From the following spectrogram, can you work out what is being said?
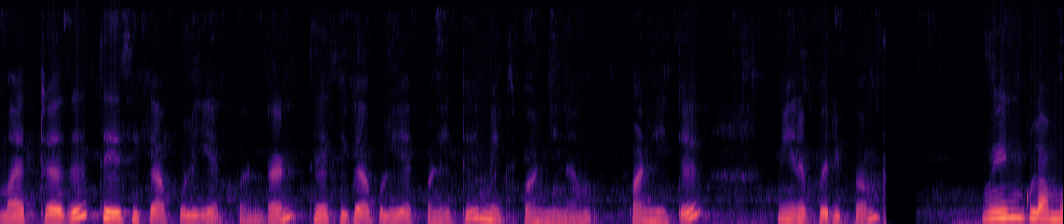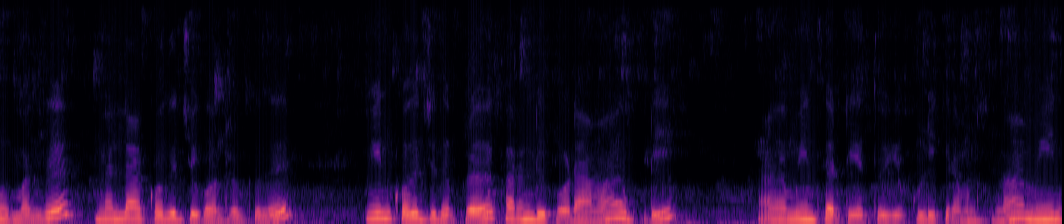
மற்றது தேசிக்காய் புளி ஆட் பண்ணுறேன் தேசிக்காய் புளி ஆட் பண்ணிவிட்டு மிக்ஸ் பண்ணின பண்ணிவிட்டு மீனை பொரிப்பேன் மீன் குழம்பு வந்து நல்லா கொதிச்சு கொண்டிருக்குது. மீன் கொதிச்சது பிறகு கரண்டி போடாமல் இப்படி நாங்கள் மீன் சட்டியை தூக்கி குளிக்கிறோம்னு சொன்னால் மீன்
